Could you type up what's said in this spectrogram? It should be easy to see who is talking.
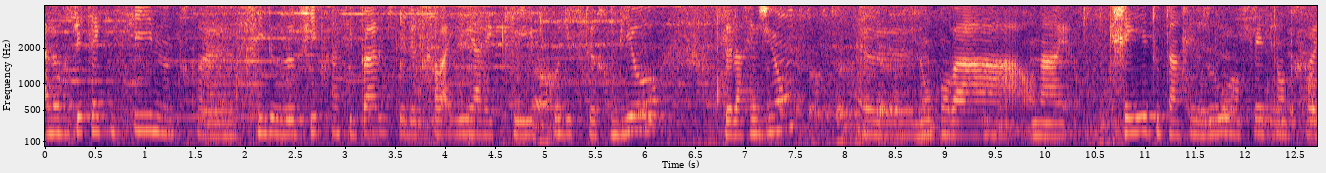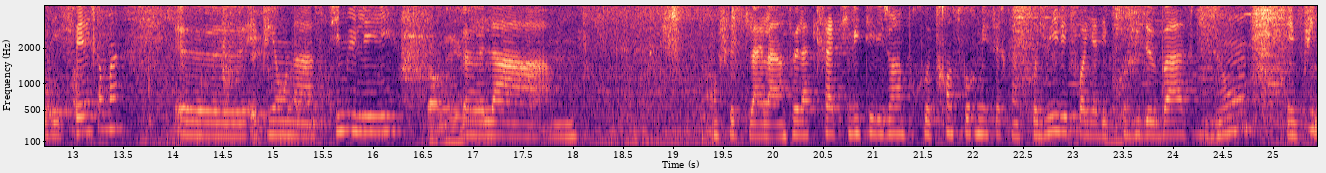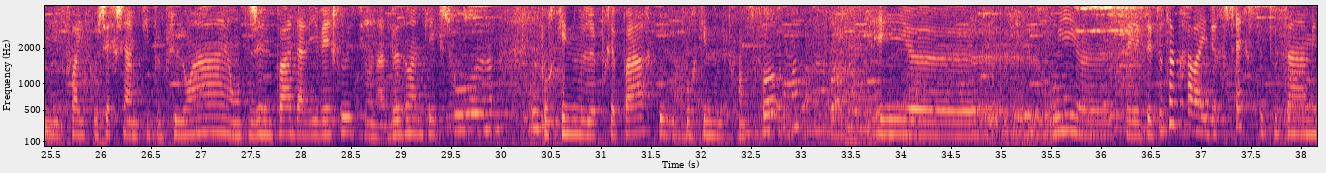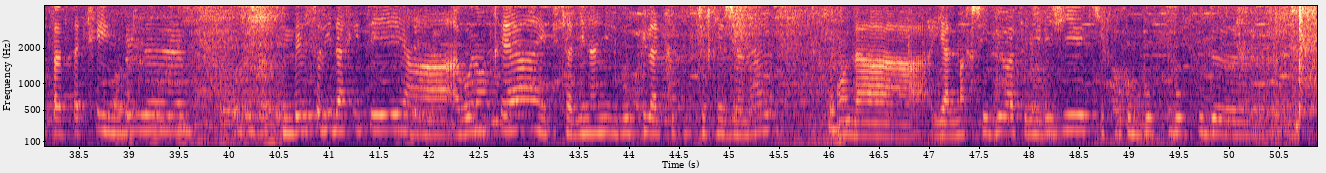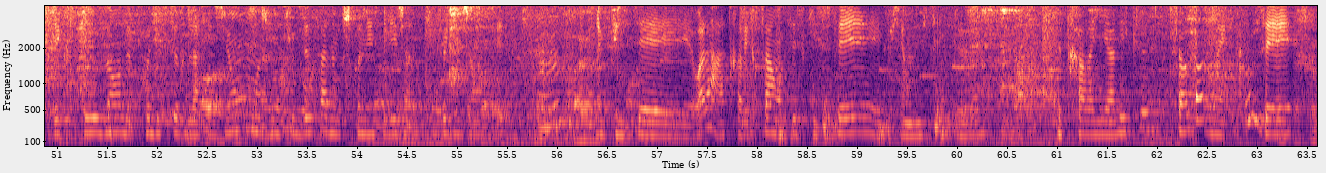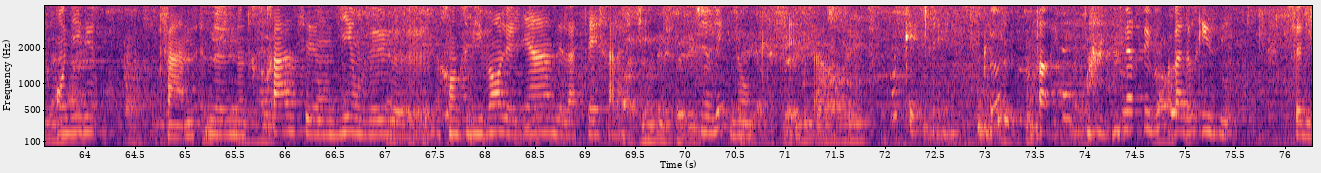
Speaker 1: Alors je dirais qu'ici notre euh, philosophie principale c'est de travailler avec les producteurs bio de la région. Euh, donc on, va, on a créé tout un réseau en fait entre les fermes euh, et puis on a stimulé la en fait un peu la créativité des gens pour transformer certains produits. Des fois, il y a des produits de base qu'ils ont, et puis des fois, il faut chercher un petit peu plus loin. on ne se gêne pas d'aller vers eux si on a besoin de quelque chose pour qu'ils nous le préparent, pour qu'ils nous le transforment. Et euh, oui, euh, c'est tout un travail de recherche, c'est tout un, mais ça, crée une belle, une belle solidarité, un, un bon entraînement, et puis ça dynamise beaucoup l'agriculture régionale. On a, il y a le marché bio à Sénéligier qui regroupe beaucoup, beaucoup d'exposants, de, producteurs de la région. Moi, je m'occupe de ça, donc je connaissais déjà un petit peu les gens en fait. Et puis c'est, voilà, à travers ça, on sait ce qui se fait et puis on essaie de, travailler avec eux.
Speaker 2: Sympa.
Speaker 1: Ouais. C'est, on dit, enfin, notre phrase, c'est on dit on veut euh, rendre vivant le lien de la terre à l'assiette. Donc c'est ça en
Speaker 2: fait. Ok. Cool. Parfait. Merci beaucoup.
Speaker 1: Valoriser. Salut.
